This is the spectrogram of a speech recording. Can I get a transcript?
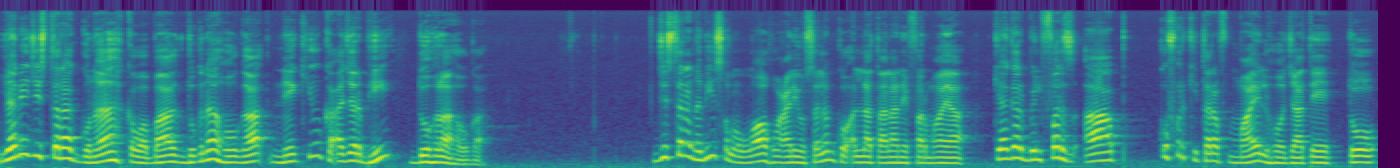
یعنی جس طرح گناہ کا وبال دگنا ہوگا، نیکیوں کا اجر بھی دوہرا ہوگا۔ جس طرح نبی صلی اللہ علیہ وسلم کو اللہ تعالیٰ نے فرمایا کہ اگر بالفرض آپ کفر کی طرف مائل ہو جاتے تو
